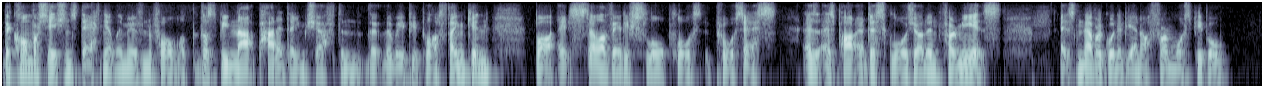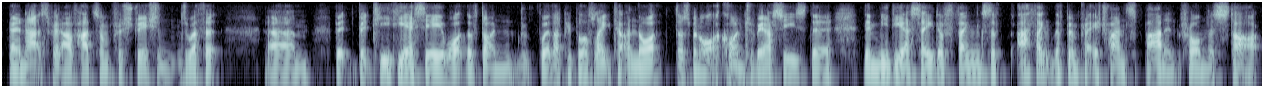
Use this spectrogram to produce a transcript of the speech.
the conversation's definitely moving forward. There's been that paradigm shift in the, the way people are thinking, but it's still a very slow pro- process as, as part of disclosure. And for me, it's it's never going to be enough for most people, and that's where I've had some frustrations with it. Um, but but TTSA, what they've done, whether people have liked it or not, there's been a lot of controversies. The the media side of things, I think they've been pretty transparent from the start.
